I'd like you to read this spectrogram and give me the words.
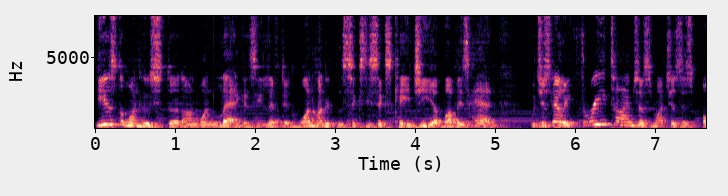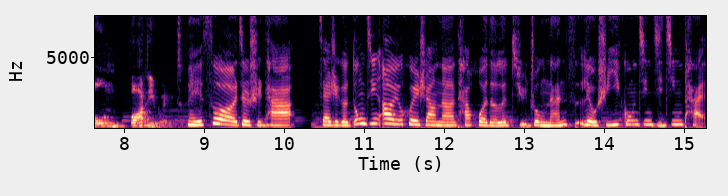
He is the one who stood on one leg as he lifted 166 kg above his head, which is nearly three times as much as his own body weight. 没错，就是他。在这个东京奥运会上呢，他获得了举重男子六十一公斤级金牌，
